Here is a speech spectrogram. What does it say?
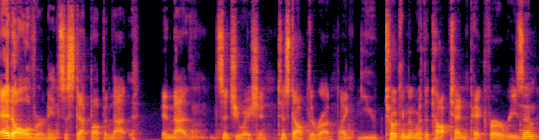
Ed Oliver needs to step up in that in that situation to stop the run. Like you took him in with a top ten pick for a reason.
